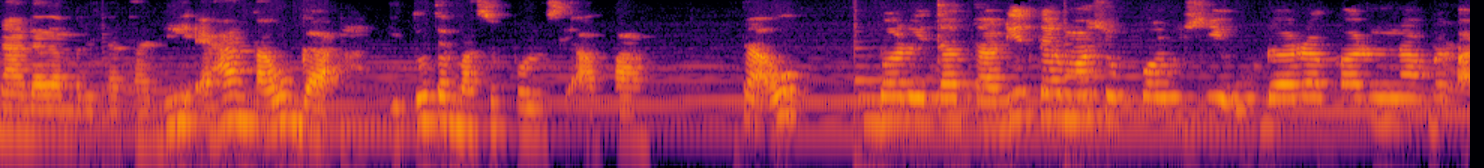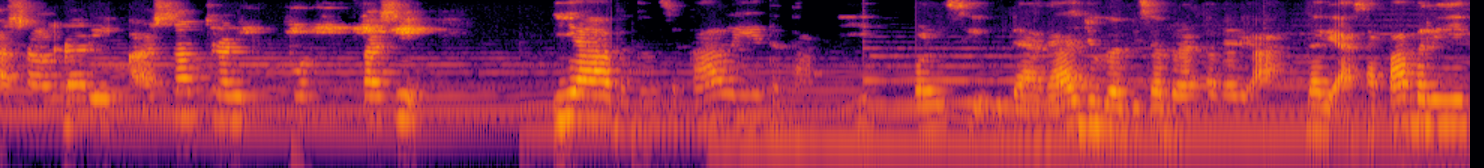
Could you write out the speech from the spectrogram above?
Nah, dalam berita tadi, Ehan tahu gak itu termasuk polusi apa? Tahu, berita tadi termasuk polusi udara karena berasal dari asap transportasi. Iya, betul sekali, tetapi Polusi udara juga bisa berasal dari dari asap pabrik.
